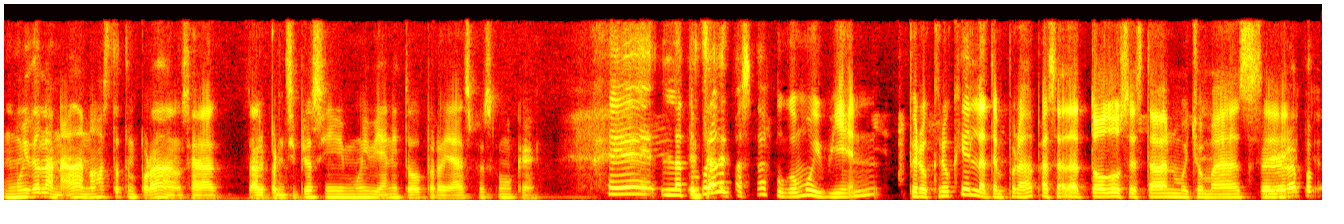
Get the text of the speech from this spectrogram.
muy de la nada, ¿no? Esta temporada. O sea, al principio sí muy bien y todo, pero ya después como que... Eh, la temporada pasada jugó muy bien, pero creo que la temporada pasada todos estaban mucho más... Pero era eh,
